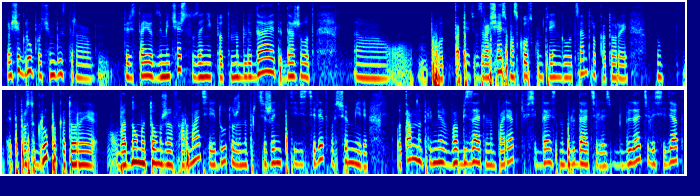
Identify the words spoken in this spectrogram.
И вообще группа очень быстро перестает замечать, что за ней кто-то наблюдает, и даже вот э, вот опять возвращаясь к московскому тренинговому центру, который ну, это просто группы, которые в одном и том же формате идут уже на протяжении 50 лет во всем мире. Вот там, например, в обязательном порядке всегда есть наблюдатели. Наблюдатели сидят,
